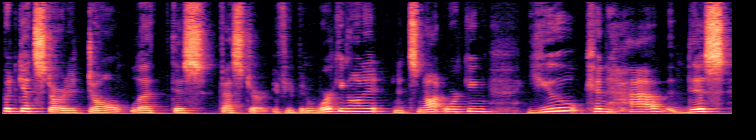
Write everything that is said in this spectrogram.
But get started. Don't let this fester. If you've been working on it and it's not working, you can have this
